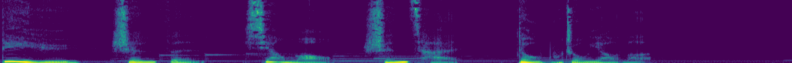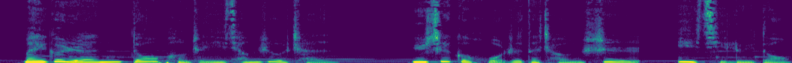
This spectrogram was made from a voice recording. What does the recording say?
地域身份。相貌、身材都不重要了，每个人都捧着一腔热忱，与这个火热的城市一起律动。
